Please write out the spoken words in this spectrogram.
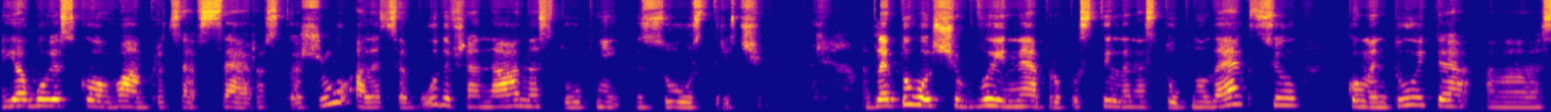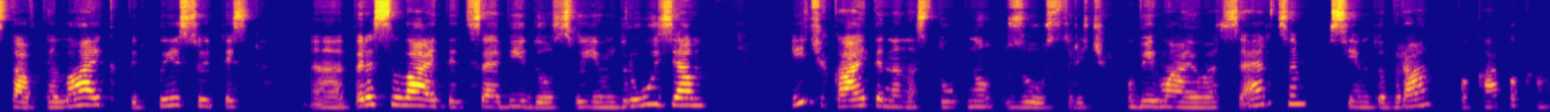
Я обов'язково вам про це все розкажу, але це буде вже на наступній зустрічі. Для того, щоб ви не пропустили наступну лекцію, коментуйте, ставте лайк, підписуйтесь, пересилайте це відео своїм друзям і чекайте на наступну зустріч. Обіймаю вас серцем. Всім добра, пока-пока.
